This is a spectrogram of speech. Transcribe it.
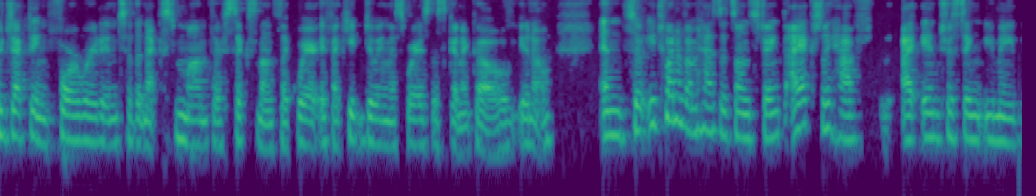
projecting forward into the next month or six months like where if i keep doing this where is this going to go you know? And so each one of them has its own strength. I actually have I, interesting you may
